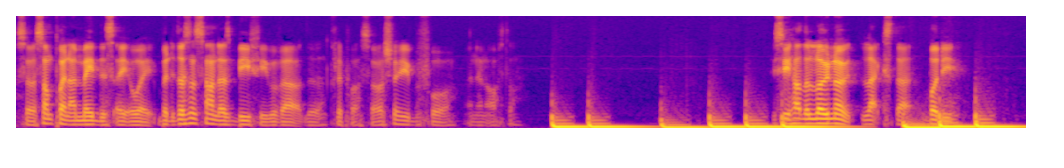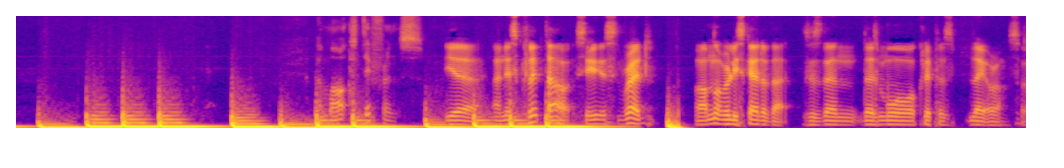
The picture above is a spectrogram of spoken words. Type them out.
so at some point I made this 808, but it doesn't sound as beefy without the clipper. So I'll show you before and then after. You see how the low note lacks that body? A marked difference. Yeah, and it's clipped out. See, it's red. Well, I'm not really scared of that because then there's more clippers later. On. So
